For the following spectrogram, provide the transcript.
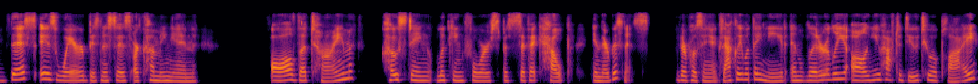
this is where businesses are coming in all the time, posting, looking for specific help in their business. They're posting exactly what they need, and literally all you have to do to apply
